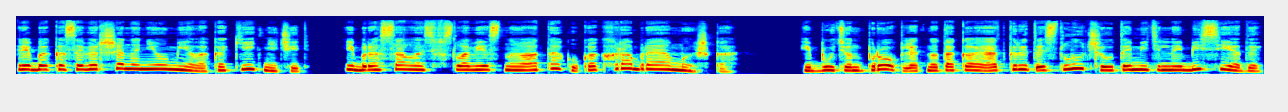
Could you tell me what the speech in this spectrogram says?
Ребекка совершенно не умела кокетничать и бросалась в словесную атаку, как храбрая мышка. И будь он проклят, но такая открытость лучше утомительной беседы,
